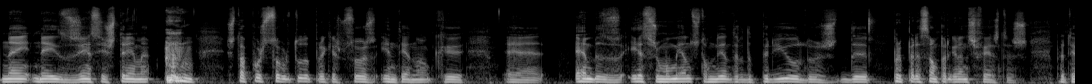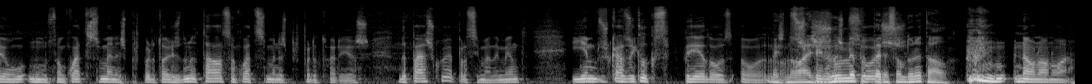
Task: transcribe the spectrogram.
nem na exigência extrema. Está posto sobretudo para que as pessoas entendam que eh, ambos esses momentos estão dentro de períodos de preparação para grandes festas. Portanto, é um- são quatro semanas preparatórias do Natal, são quatro semanas preparatórias da Páscoa, aproximadamente, e em ambos os casos aquilo que se pede ou, ou- Mas não há jejum das na preparação do Natal. não, não, não há.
